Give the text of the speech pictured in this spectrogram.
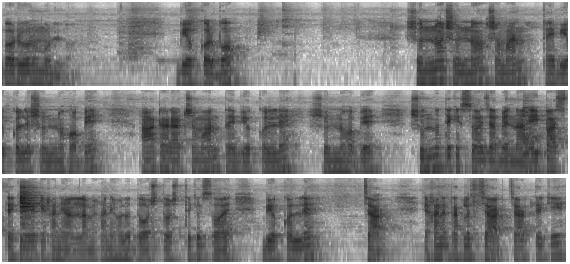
গরুর মূল্য। বিয়োগ করব। শূন্য শূন্য সমান, তাই বিয়োগ করলে শূন্য হবে। আট আর আট সমান, তাই বিয়োগ করলে শূন্য হবে। শূন্য থেকে ছয় যাবে না। এই পাঁচ থেকে এক এখানে আনলাম। এখানে হলো দশ দশ থেকে ছয়, বিয়োগ করলে চার। এখানে থাকল চার। চার থেকে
